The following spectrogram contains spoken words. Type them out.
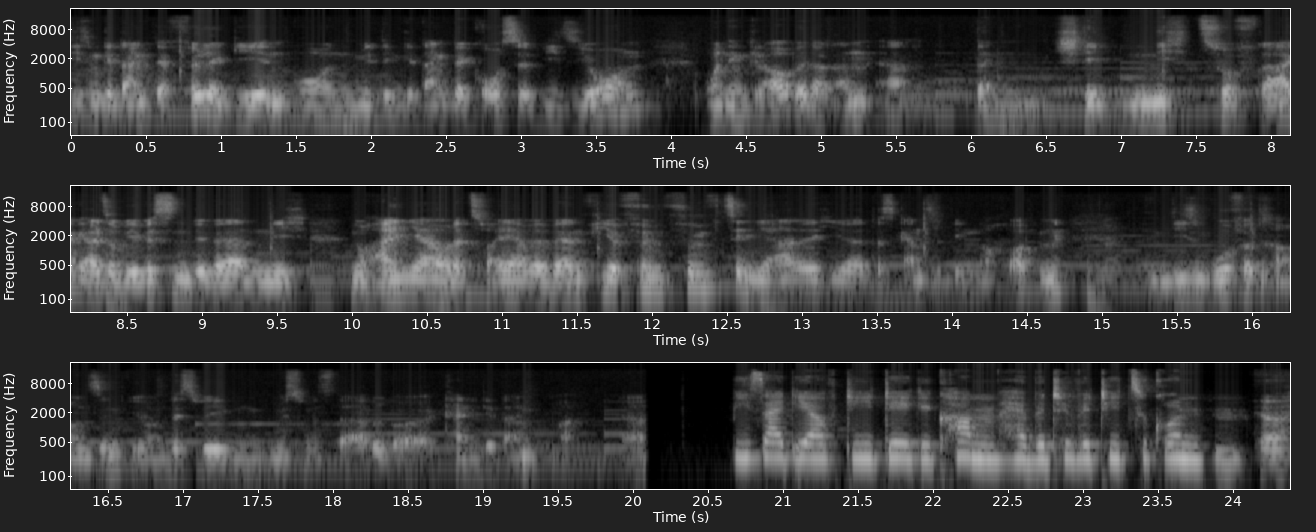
diesem Gedanken der Fülle gehen und mit dem Gedanken der großen Vision und dem Glaube daran, äh, dann steht nicht zur Frage, also wir wissen, wir werden nicht nur ein Jahr oder zwei Jahre, wir werden vier, fünf, 15 Jahre hier das ganze Ding noch rocken. In diesem Urvertrauen sind wir und deswegen müssen wir uns darüber keine Gedanken machen. Wie seid ihr auf die Idee gekommen, Habitivity zu gründen? Ja,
